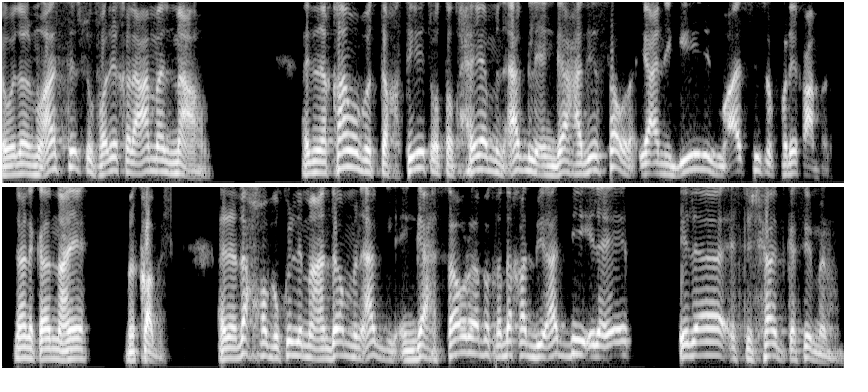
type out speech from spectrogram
هو المؤسس وفريق العمل معهم. الذين قاموا بالتخطيط والتضحية من أجل إنجاح هذه الثورة يعني جيل المؤسس وفريق عمله. ده كلامنا عليه من قبل. الذين ضحوا بكل ما عندهم من أجل إنجاح الثورة ده قد بيؤدي إلى إيه؟ إلى استشهاد كثير منهم.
